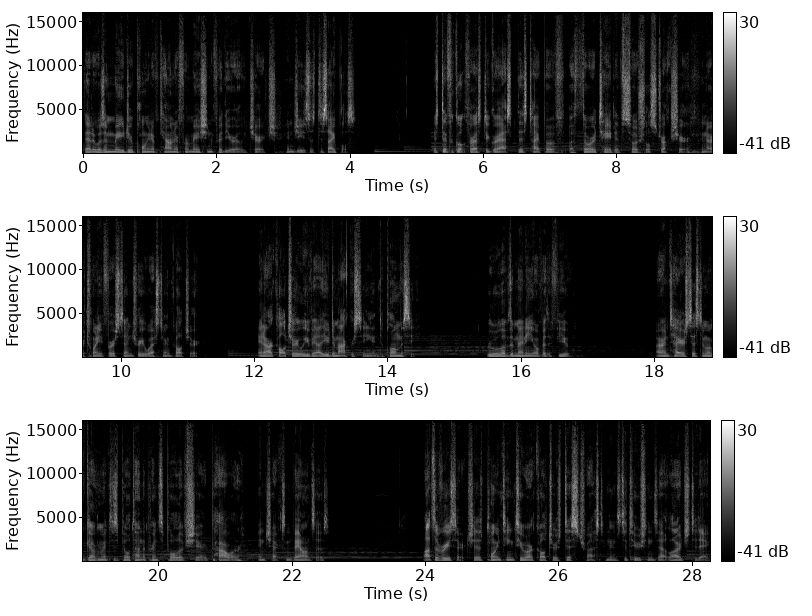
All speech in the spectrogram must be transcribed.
that it was a major point of counterformation for the early church and Jesus' disciples. It's difficult for us to grasp this type of authoritative social structure in our 21st century Western culture. In our culture, we value democracy and diplomacy, rule of the many over the few. Our entire system of government is built on the principle of shared power and checks and balances. Lots of research is pointing to our culture's distrust in institutions at large today.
